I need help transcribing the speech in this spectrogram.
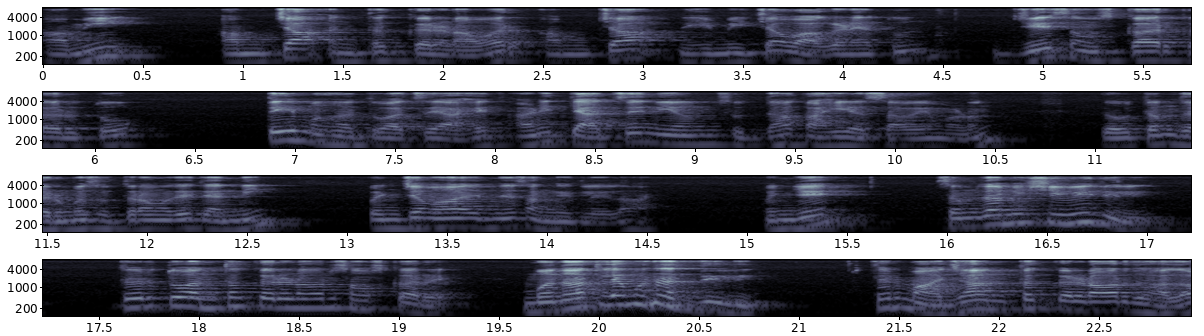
आम्ही आमच्या अंतःकरणावर आमच्या नेहमीच्या वागण्यातून जे संस्कार करतो ते महत्त्वाचे आहेत. आणि त्याचे नियम सुद्धा काही असावे म्हणून गौतम धर्मसूत्रामध्ये त्यांनी पंचमहायज्ञ सांगितलेला आहे. म्हणजे समजा मी शिवी दिली तर तो अंतःकरणावर संस्कार आहे. मनातल्या मनात दिली तर माझ्या अंतःकरणावर झाला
